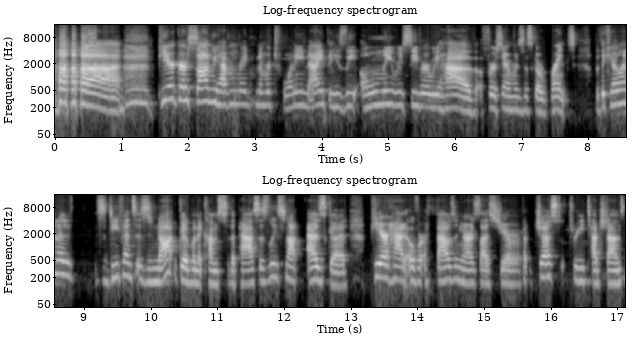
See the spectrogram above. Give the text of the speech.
Ah! Pierre Garcon, we have him ranked number 29th. He's the only receiver we have for San Francisco ranked. But the Carolina defense is not good when it comes to the pass, at least not as good. Pierre had over a thousand yards last year, but just three touchdowns.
